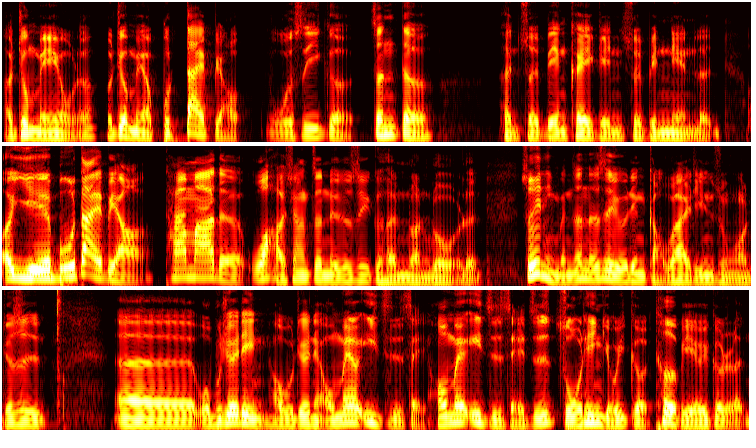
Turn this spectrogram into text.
啊就没有了，我就没有，不代表我是一个真的很随便可以给你随便念人，哦，也不代表他妈的我好像真的就是一个很软弱的人，所以你们真的是有点搞不太清楚哦，就是。呃，我不确定，我不确定，我没有一直谁，我没有一直谁，只是昨天有一个特别有一个人，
